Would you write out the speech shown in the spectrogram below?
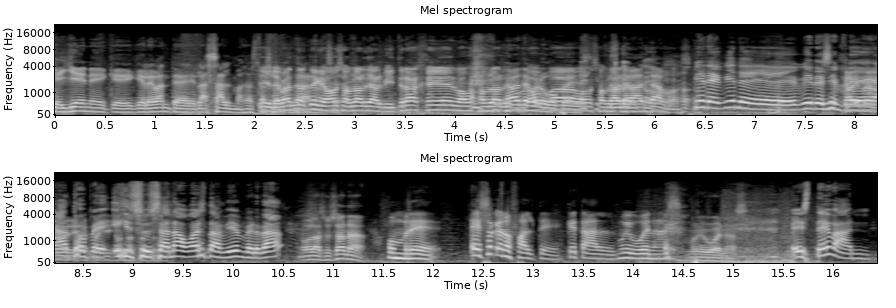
que llene y que, que levante las almas. Sí, levántate que vamos a hablar de arbitraje, vamos a hablar de No te Europa, preocupes, vamos a hablar nos de todo. levantamos. Viene, viene, viene siempre a tope. Y. Susana Aguas también, ¿verdad? Hola Susana, Hombre, eso que no falte. ¿Qué tal? Muy buenas. muy buenas. Esteban.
